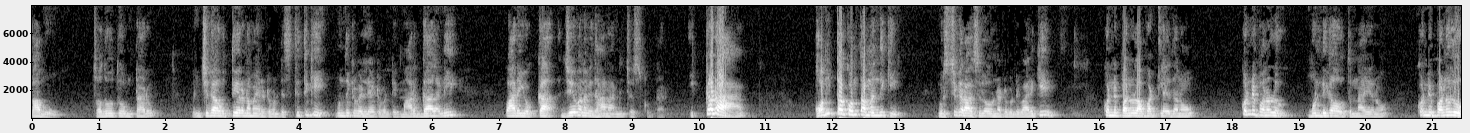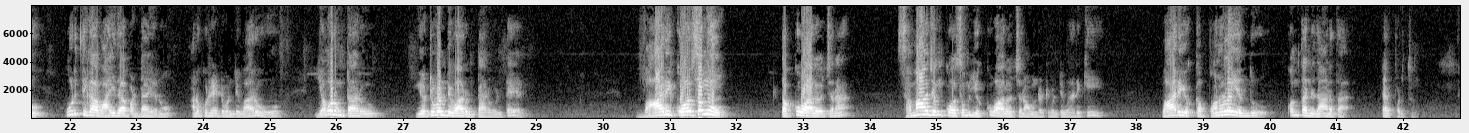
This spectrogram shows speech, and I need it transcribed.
తాము చదువుతూ ఉంటారు. మంచిగా ఉత్తీర్ణమైనటువంటి స్థితికి ముందుకు వెళ్ళేటువంటి మార్గాలని వారి యొక్క జీవన విధానాన్ని చేసుకుంటారు. ఇక్కడ కొంత కొంతమందికి వృశ్చిక రాశిలో ఉన్నటువంటి వారికి కొన్ని పనులు అవ్వట్లేదనో కొన్ని పనులు మొండిగా అవుతున్నాయనో కొన్ని పనులు పూర్తిగా వాయిదా పడ్డాయనో అనుకునేటువంటి వారు ఎవరుంటారు? ఎటువంటి వారు ఉంటారు అంటే వారి కోసము తక్కువ ఆలోచన సమాజం కోసం ఎక్కువ ఆలోచన ఉన్నటువంటి వారికి వారి యొక్క పనుల ఎందు కొంత నిదానత ఏర్పడుతుంది.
